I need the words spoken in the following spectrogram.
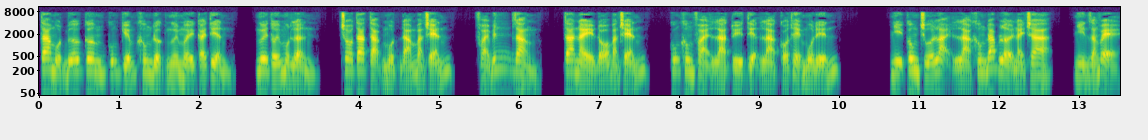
ta một bữa cơm cũng kiếm không được ngươi mấy cái tiền, ngươi tới một lần, cho ta tạp một đám bàn chén, phải biết rằng, ta này đó bàn chén, cũng không phải là tùy tiện là có thể mua đến. Nhị công chúa lại là không đáp lời này cha, nhìn dáng vẻ,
